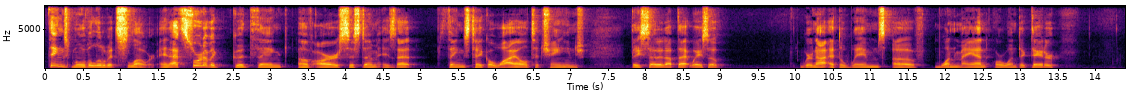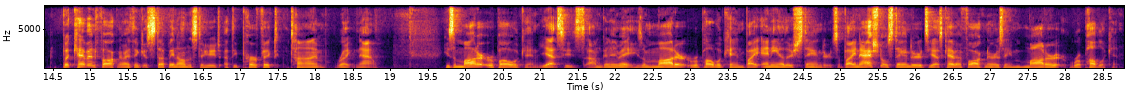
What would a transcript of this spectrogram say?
Things move a little bit slower, and that's sort of a good thing of our system is that things take a while to change they set it up that way so we're not at the whims of one man or one dictator. But Kevin Faulconer, I think, is stepping on the stage at the perfect time right now. He's a moderate Republican. Yes, he's I'm going to admit he's a moderate Republican by any other standards. By national standards, yes, Kevin Faulconer is a moderate Republican.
